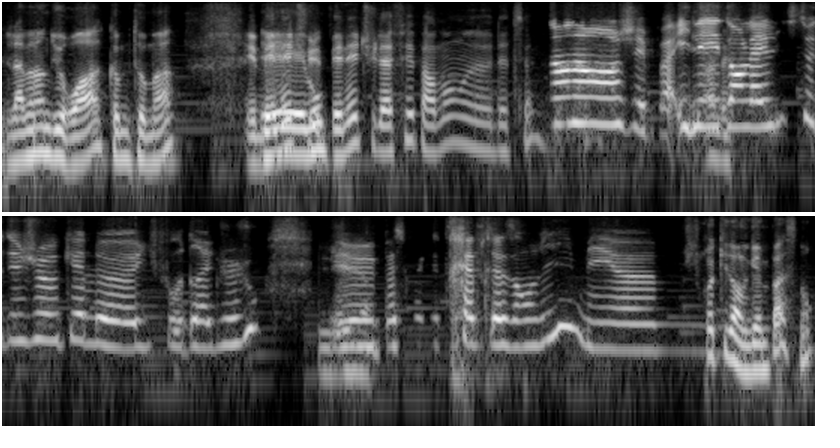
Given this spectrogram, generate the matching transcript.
La main du roi, comme Thomas. Et Béné, Et tu, l'as fait pardon euh, Dead Cell Non, non, j'ai pas. Il est Ah, dans la liste des jeux auxquels euh, il faudrait que je joue. Euh, parce que j'ai très très envie, mais. Euh, Je crois qu'il est dans le Game Pass, non?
